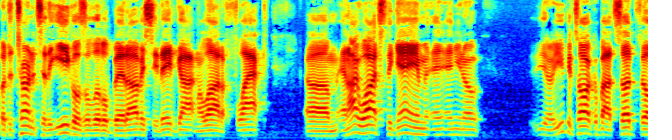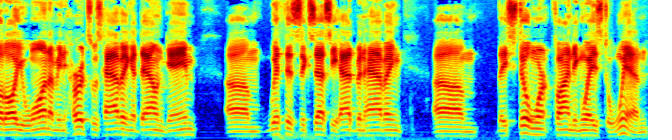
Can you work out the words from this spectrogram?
but to turn it to the Eagles a little bit, obviously they've gotten a lot of flack. Um, and I watched the game, and, and you know, you know, you can talk about Sudfeld all you want. I mean, Hurts was having a down game um, with his success he had been having. Um, they still weren't finding ways to win.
